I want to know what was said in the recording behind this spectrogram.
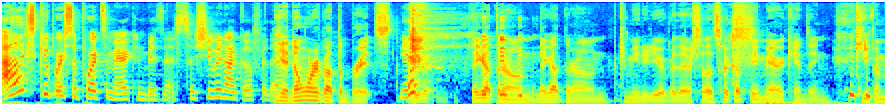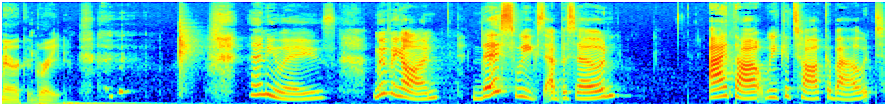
Alex Cooper supports American business, so she would not go for that. yeah, don't worry about the Brits. Yeah. They, got, they got their own. They got their own community over there. So let's hook up the Americans and keep America great. Anyways, moving on. This week's episode, I thought we could talk about.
